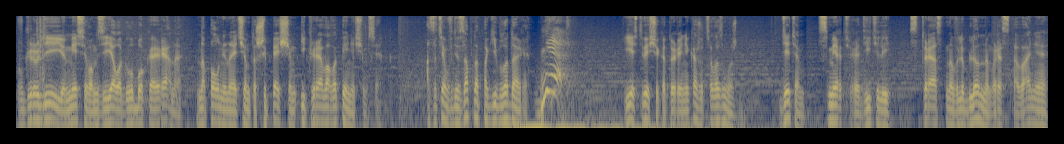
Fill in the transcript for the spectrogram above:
В груди ее месивом зияла глубокая рана, наполненная чем-то шипящим и кроваво пенящимся. А затем внезапно погибла Дарья. Нет! Есть вещи, которые не кажутся возможными. Детям – смерть родителей, страстно влюбленным – расставание,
